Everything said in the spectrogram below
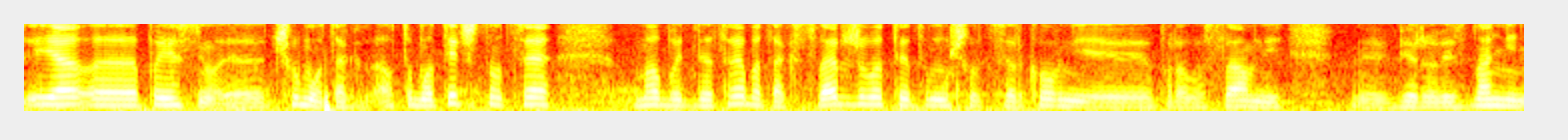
я е, поясню, е, чому так автоматично це, мабуть, не треба так стверджувати, тому що в церковній е, православній е, віровізнанні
